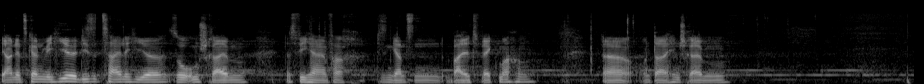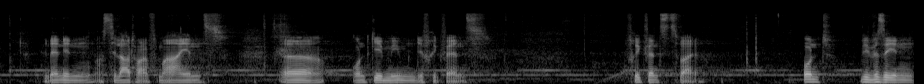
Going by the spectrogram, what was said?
Ja, und jetzt können wir hier diese Zeile hier so umschreiben, dass wir hier einfach diesen ganzen Wald wegmachen äh, und da hinschreiben, wir nennen den Oszillator einfach mal 1 äh, und geben ihm die Frequenz. Frequenz 2. Und wie wir sehen,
